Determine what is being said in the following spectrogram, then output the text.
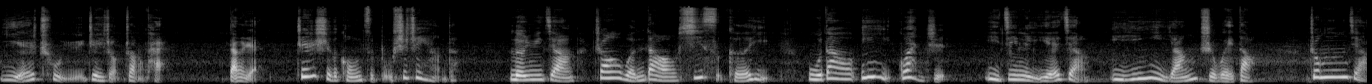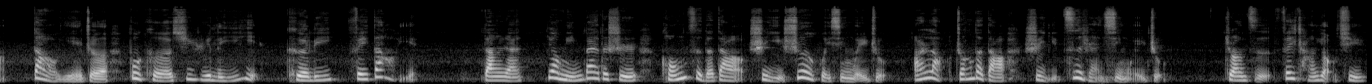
也处于这种状态？当然，真实的孔子不是这样的。《论语》讲“朝闻道，夕死可矣”，吾道一以贯之；《易经》里也讲“一阴一阳之谓道”。中庸讲道也者，不可须于离也，可离非道也。当然，要明白的是，孔子的道是以社会性为主，而老庄的道是以自然性为主。庄子非常有趣，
